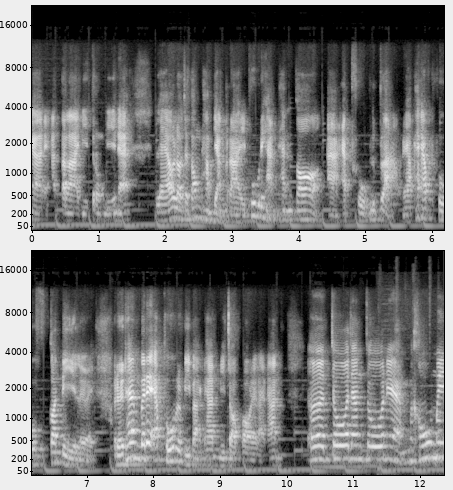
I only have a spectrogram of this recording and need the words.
งานเนี่ยอันตรายมีตรงนี้นะ แล้วเราจะต้องทำอย่างไรผู้บริหารท่านก็อ่า approve หรือเปล่านะครับถ้า approve ก็ดีเลย หรือท่านไม่ได้ approve หรือมีบางท่านมีจอปอหลายท่านเออโจจันโจเนี่ยเขาไม่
